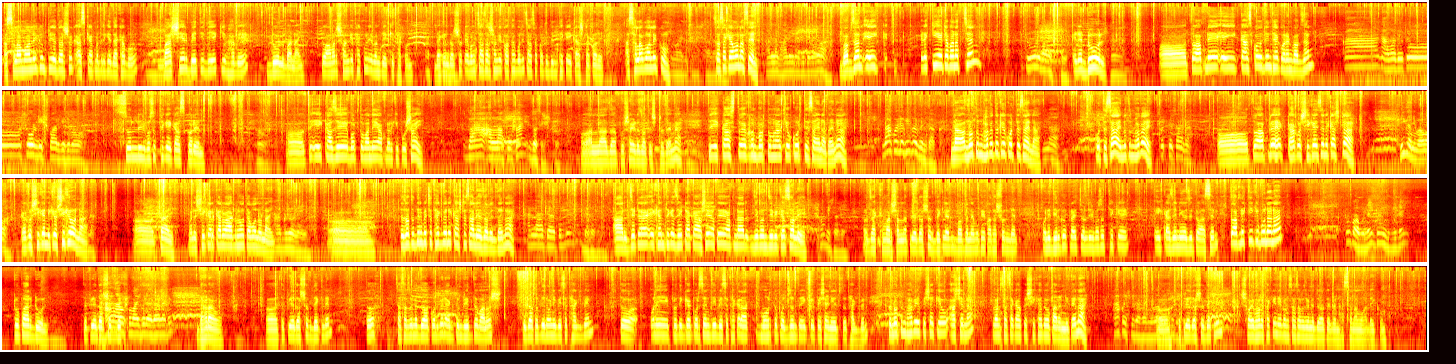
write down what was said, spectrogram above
আসসালামু আলাইকুম প্রিয় দর্শক। আজকে আপনাদেরকে দেখাবো বাঁশের বেতি দিয়ে কীভাবে ডোল বানাই তো আমার সঙ্গে থাকুন এবং দেখে থাকুন। দেখেন দর্শক এবং চাচার সঙ্গে কথা বলি। চাচা কতদিন থেকে এই কাজটা করে? আসসালামু আলাইকুম। চাচা কেমন আছেন? বাবজান এই এটা কি এটা বানাচ্ছেন? এটা ডোল। হ্যাঁ। ও তো আপনি এই কাজ কতদিন থেকে করেন বাবজান? আমাদের তো চল্লিশ পার গেছে বাবা। চল্লিশ বছর থেকে এই কাজ করেন? হ্যাঁ। তো এই কাজে বর্তমানে আপনার কি পোষায়? যা আল্লাহ পোষায় যথেষ্ট। ও আল্লাহ যা পোষায় এটা যথেষ্ট তাই না? তো এই কাজ তো এখন বর্তমানে আর কেউ করতে চায় না তাই না? না করলে কি করবেন না নতুন ভাবে তো কেউ করতে চায় না? না। করতে চায় নতুন ভাবে করতে চায় না। ও তো আপনি কাকু শিখাইছেন কাজটা? ঠিক আছে বাবা। কাকু শিখানি কেউ শিখেও না? ও তাই। মানে শেখার কারও আগ্রহ তেমনও নাই। আগ্রহ নেই। ও তো যতদিন বেঁচে থাকবেন এই কাজটা চালিয়ে যাবেন তাই না? আর যেটা এখান থেকে যে টাকা আসে এতে আপনার জীবন জীবিকা চলে। যাক মার্শাল্লাহ প্রিয় দর্শক দেখলেন ববজানের মুখে কথা শুনলেন। উনি দীর্ঘ প্রায় চল্লিশ বছর থেকে এই কাজে নিয়োজিত আছেন। তো আপনি কি কি বোনান আর তো বাবু নেই ডুল বুঝাই টুপার ডুল। তো প্রিয় দর্শক ধারাও ও তো প্রিয় দর্শক দেখলেন। তো চাচার জন্য দোয়া করবেন একদম বৃদ্ধ মানুষ। তো যতদিন উনি বেঁচে থাকবেন তো উনি প্রতিজ্ঞা করছেন যে বেঁচে থাকার আগ মুহূর্ত পর্যন্ত এই পেশায় নিয়োজিত থাকবেন। তো নতুনভাবে এই পেশায় কেউ আসে না এবং চাচা কাউকে শেখাতেও পারেননি তাই না? ও তো প্রিয় দর্শক দেখলেন সবাই ভালো থাকেন এবং চাচার জন্য দোয়া করবেন। আসসালামু আলাইকুম।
